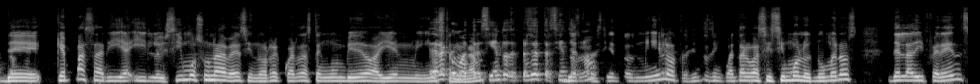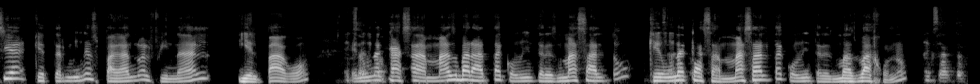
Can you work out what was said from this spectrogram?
de qué pasaría, y lo hicimos una vez, si no recuerdas, tengo un video ahí en mi Era como 300, el precio de 300, ¿no? 300 mil o 350, algo así, hicimos los números de la diferencia que terminas pagando al final y el pago en una casa más barata con un interés más alto que una casa más alta con un interés más bajo, ¿no? Exacto.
